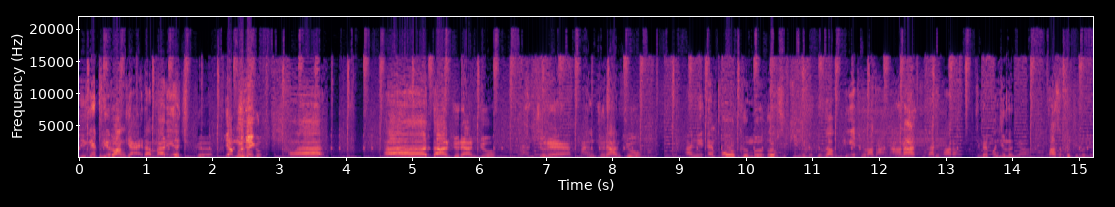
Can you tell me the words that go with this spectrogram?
이게 필요한 게 아니란 말이야 지금. 야 뭐냐 이거? 아 아따 안 주네 안 주. 안 주네 안 주네 안주. 아니 M4 그뭐 업스킨인가 그거 하고 이게 필요하다. 안 하나? 기다려봐라. 지금 몇 번 질렀냐? 다섯 번 질렀냐?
